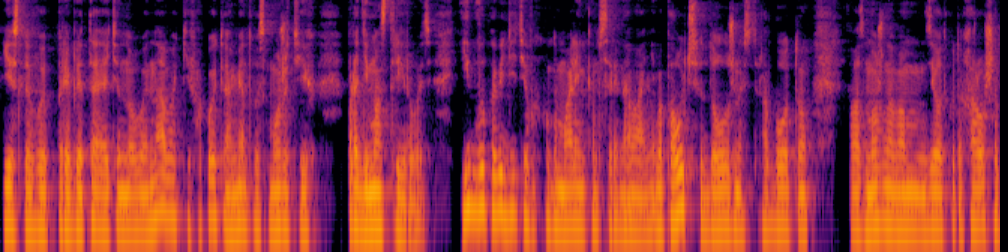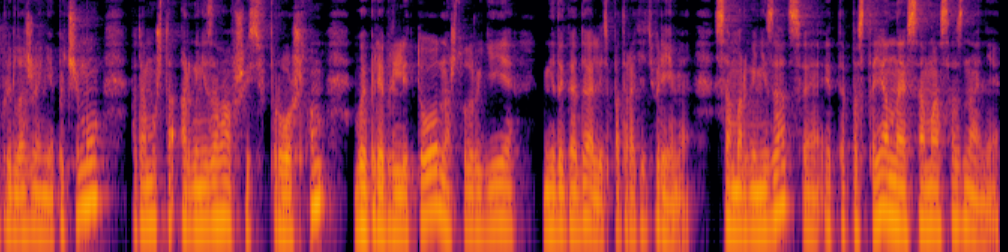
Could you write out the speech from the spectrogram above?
если вы приобретаете новые навыки, в какой-то момент вы сможете их продемонстрировать. И вы победите в каком-то маленьком соревновании. Вы получите должность, работу, возможно, вам сделать какое-то хорошее предложение. Почему? Потому что, организовавшись в прошлом, вы приобрели то, на что другие не догадались потратить время. Самоорганизация – это постоянное самоосознание.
